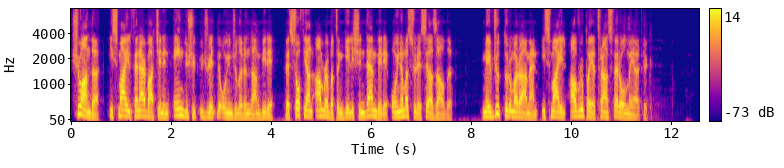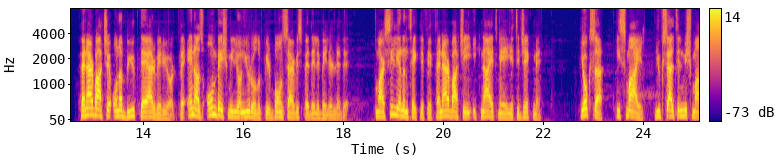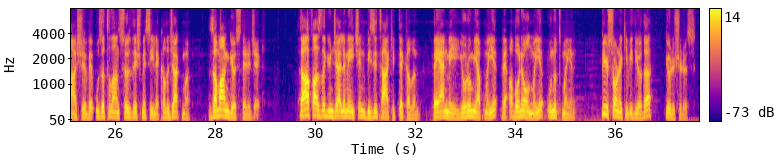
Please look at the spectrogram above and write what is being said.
Şu anda İsmail Fenerbahçe'nin en düşük ücretli oyuncularından biri ve Sofyan Amrabat'ın gelişinden beri oynama süresi azaldı. Mevcut duruma rağmen İsmail Avrupa'ya transfer olmaya açık. Fenerbahçe ona büyük değer veriyor ve en az 15 milyon euroluk bir bonservis bedeli belirledi. Marsilya'nın teklifi Fenerbahçe'yi ikna etmeye yetecek mi? Yoksa İsmail yükseltilmiş maaşı ve uzatılan sözleşmesiyle kalacak mı? Zaman gösterecek. Daha fazla güncelleme için bizi takipte kalın. Beğenmeyi, yorum yapmayı ve abone olmayı unutmayın. Bir sonraki videoda görüşürüz.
